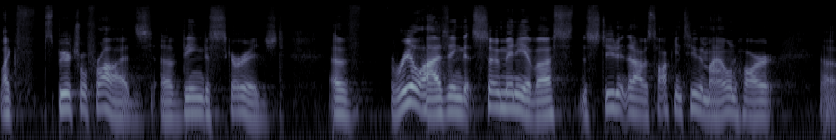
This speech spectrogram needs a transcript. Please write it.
like f- spiritual frauds, of being discouraged, of realizing that so many of us, the student that I was talking to in my own heart, uh,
